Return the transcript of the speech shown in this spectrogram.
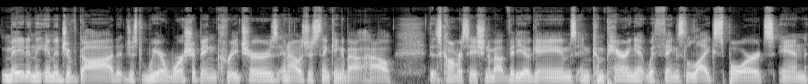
made in the image of God, just we are worshiping creatures. And I was just thinking about how this conversation about video games and comparing it with things like sports and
